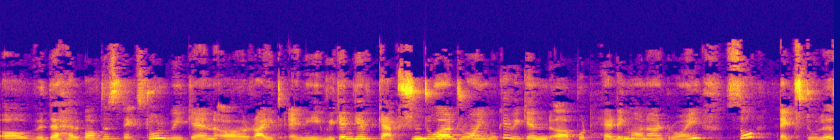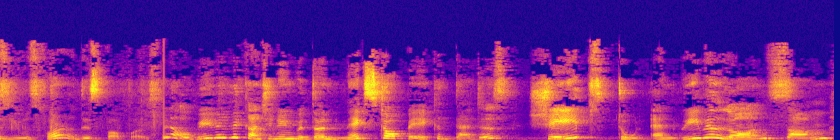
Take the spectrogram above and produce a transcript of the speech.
Uh, with the help of this text tool we can uh, write any we can give caption to our drawing okay? We can uh, put heading on our drawing. So text tool is used for this purpose. Now we will be continuing with the next topic that is shapes tool. And we will learn some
